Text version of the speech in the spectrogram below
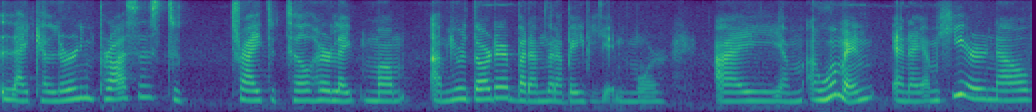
like a learning process to try to tell her like, "Mom, I'm your daughter, but I'm not a baby anymore. I am a woman and I am here now."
